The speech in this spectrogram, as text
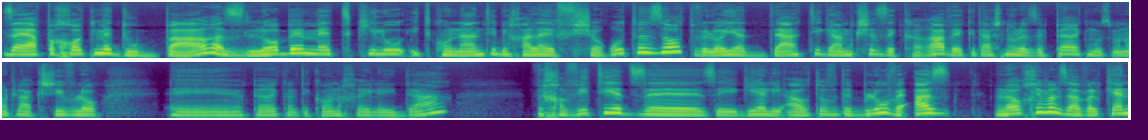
זה היה פחות מדובר, אז לא באמת כאילו התכוננתי בכלל לאפשרות הזאת, ולא ידעתי גם כשזה קרה, והקדשנו לזה פרק, מוזמנות להקשיב לו, אה, פרק על דיכאון אחרי לידה, וחוויתי את זה, זה הגיע לי out of the blue, ואז, אני לא ארחיב על זה, אבל כן,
